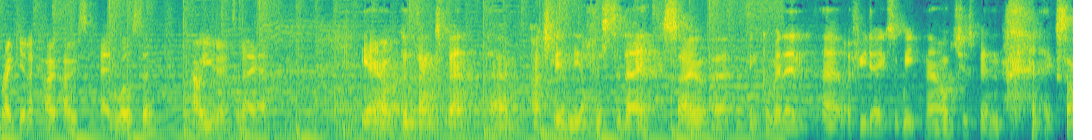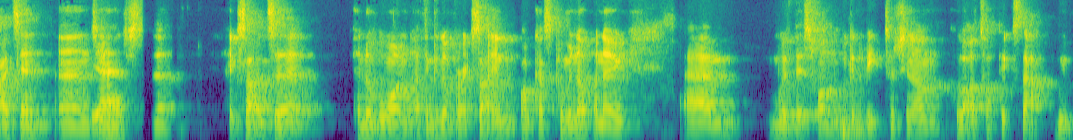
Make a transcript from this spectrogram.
regular co host Ed Wilson. How are you doing today, Ed? Yeah, good, thanks, Ben. Um, actually, in the office today, so uh, I've been coming in uh, a few days a week now, which has been exciting, and yeah, yeah just uh, excited to another one. I think another exciting podcast coming up. I know um, with this one that we're going to be touching on a lot of topics that we,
